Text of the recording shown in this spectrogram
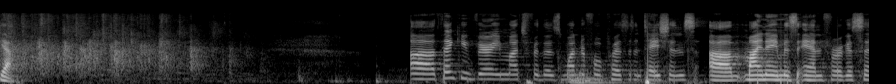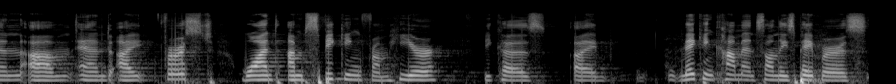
Yeah. Uh, thank you very much for those wonderful presentations. Um, my name is Ann Ferguson, um, and I first want, I'm speaking from here because I'm making comments on these papers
